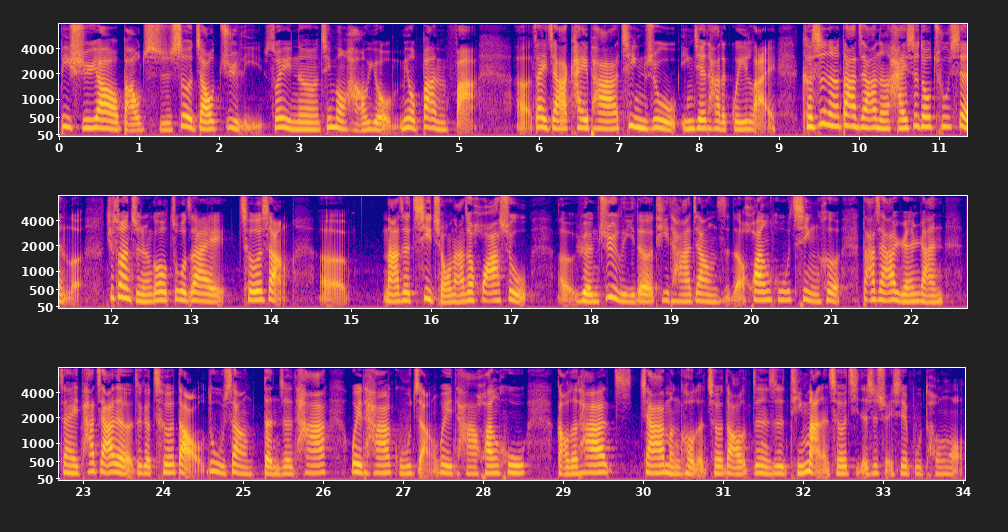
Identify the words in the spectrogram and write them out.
必须要保持社交距离，所以呢亲朋好友没有办法呃在家开趴庆祝迎接她的归来，可是呢大家呢还是都出现了，就算只能够坐在车上，呃拿着气球拿着花束。呃，远距离的替他这样子的欢呼庆贺，大家仍然在他家的这个车道路上等着他，为他鼓掌，为他欢呼，搞得他家门口的车道真的是停满了车，挤的是水泄不通哦。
